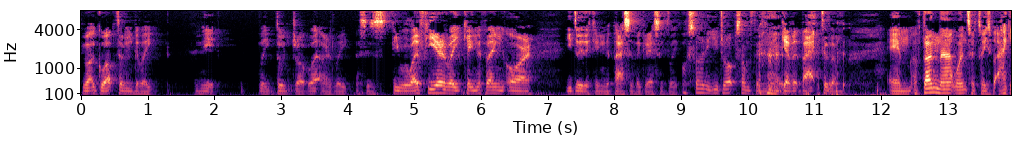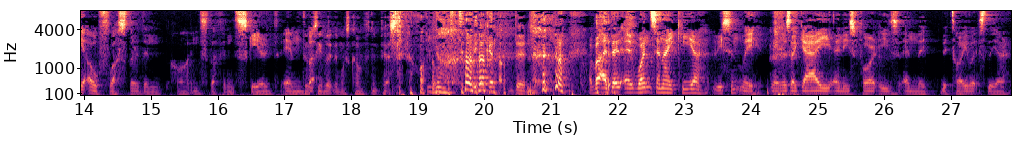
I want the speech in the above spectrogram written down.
You want to go up to them and be like, "Mate." Like don't drop litter. Like this is people live here, like kind of thing, or you do the kind of passive aggressive, like, oh sorry, you dropped something, and give it back to them. Um, I've done that once or twice, but I get all flustered and hot and stuff and scared. Um, Don't but, seem like the most confident person in the world to be looking up doing but I did uh, once in IKEA recently. There was a guy in his forties in the, the toilets there,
